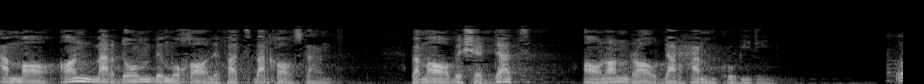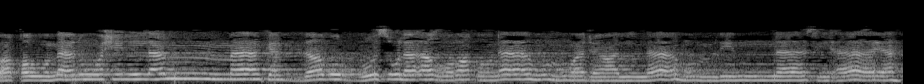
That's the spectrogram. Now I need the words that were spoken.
اما آن مردم به مخالفت برخواستند و ما به شدت آنان را در هم کوبیدیم. وقوم نوح لما كذبوا الرسل أغرقناهم وجعلناهم للناس آية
